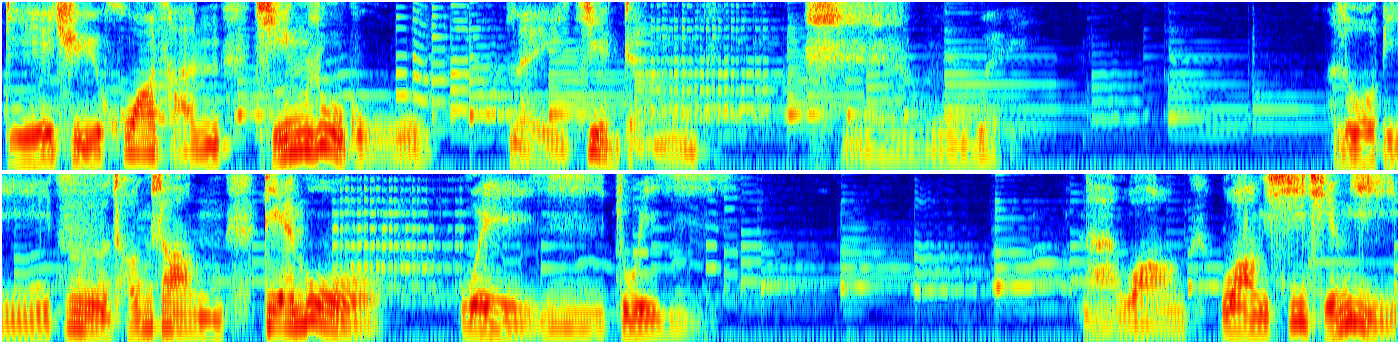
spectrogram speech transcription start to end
蝶去花残情入骨，泪渐枕食无味。落笔自成伤，点墨为伊追忆。难忘往昔情谊，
